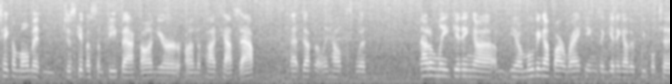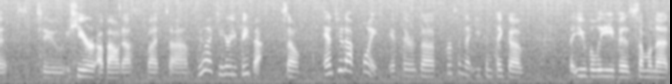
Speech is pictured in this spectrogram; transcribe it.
take a moment and just give us some feedback on your on the podcast app. That definitely helps with not only getting uh, you know moving up our rankings and getting other people to to hear about us, but um, we like to hear your feedback. So, and to that point, if there's a person that you can think of that you believe is someone that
